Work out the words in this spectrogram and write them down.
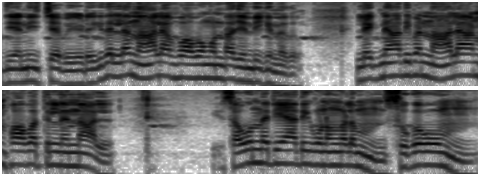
ജനിച്ച വീട്. ഇതെല്ലാം നാലാം ഭാവം കൊണ്ടാണ് ചിന്തിക്കുന്നത്. ലഗ്നാധിപൻ നാലാം ഭാവത്തിൽ നിന്നാൽ സൗന്ദര്യാദി ഗുണങ്ങളും സുഖവും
